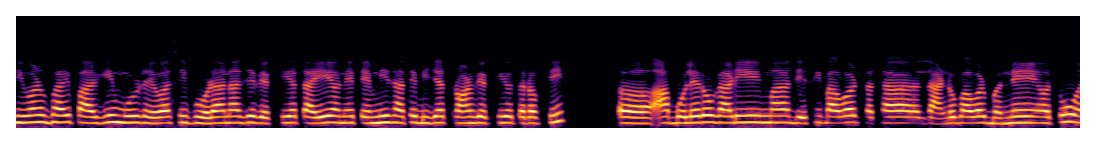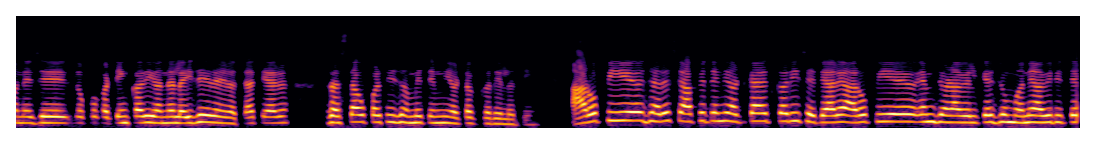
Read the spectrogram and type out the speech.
જીવણભાઈ પારગી મૂળ રહેવાસી ભોળાના જે વ્યક્તિ હતા એ અને તેમની સાથે બીજા ત્રણ વ્યક્તિઓ તરફથી આ બોલેરો ગાડીમાં દેશી બાવળ તથા ગાંડો બાવળ બંને હતું અને જે લોકો કટિંગ કરી અને લઈ જઈ રહ્યા હતા, ત્યારે રસ્તા ઉપરથી જ અમે તેમની અટક કરેલ હતી. આરોપીએ જ્યારે સ્ટાફે તેની અટકાયત કરી છે, ત્યારે આરોપીએ એમ જણાવેલ કે જો મને આવી રીતે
